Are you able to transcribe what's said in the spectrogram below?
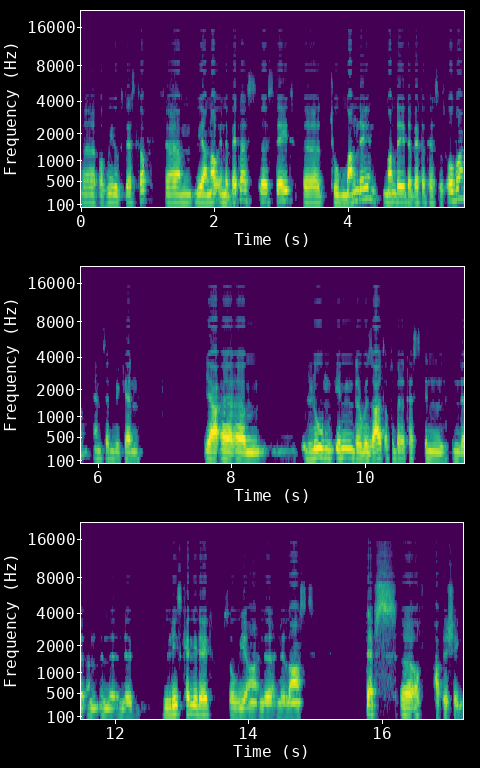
uh, of Relux Desktop. Um, we are now in the beta uh, state uh, to Monday. Monday the beta test is over, and then we can, yeah, um, loom in the results of the beta test in in the um, in the in the release candidate. So we are in the in the last steps of publishing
